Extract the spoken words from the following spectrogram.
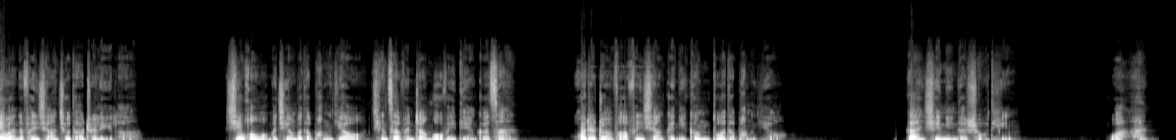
今晚的分享就到这里了。喜欢我们节目的朋友，请在文章末尾点个赞，或者转发分享给你更多的朋友。感谢您的收听，晚安。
